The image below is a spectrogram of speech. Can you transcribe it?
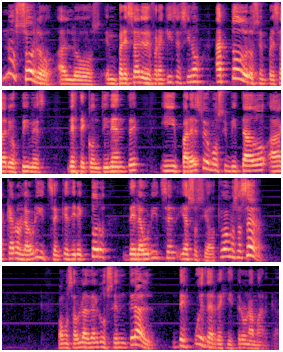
no solo a los empresarios de franquicias, sino a todos los empresarios pymes de este continente y para eso hemos invitado a Carlos Lauritzen, que es director de Lauritzen y Asociados. ¿Qué vamos a hacer? Vamos a hablar de algo central después de registrar una marca,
